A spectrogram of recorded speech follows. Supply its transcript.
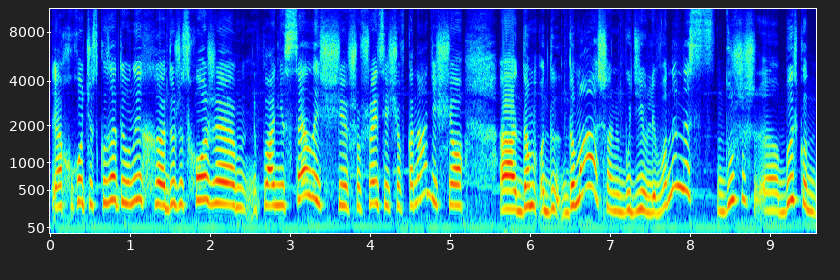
я хочу сказати, у них е, дуже схоже в плані селищ, що в Швеції, що в Канаді, що е, дом- дома самі будівлі, вони не дуже близько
